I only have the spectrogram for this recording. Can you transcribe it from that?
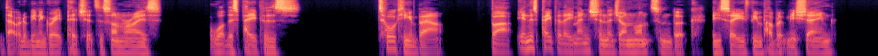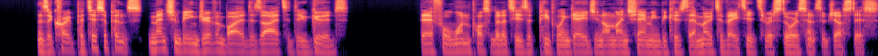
that would have been a great picture to summarize what this paper's talking about. But in this paper, they mention the Jon Ronson book. You say you've been publicly shamed. There's a quote, participants mention being driven by a desire to do good. Therefore, one possibility is that people engage in online shaming because they're motivated to restore a sense of justice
